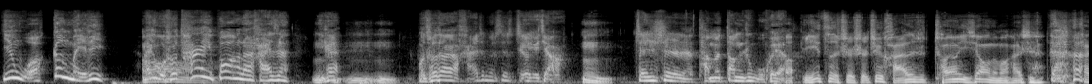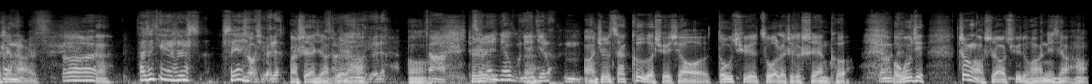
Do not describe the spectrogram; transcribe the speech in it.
因我更美丽。”哎，我说哦太棒了，孩子，你看，嗯嗯我说的孩子们是哲学家，嗯真是他们当之无愧啊啊。一字之师，这个孩子是朝阳艺校的吗？还是 还是哪儿？呃嗯，他是现在是实验小学的啊，实验小学的啊实验小学的，嗯啊，就是应该五年级了，嗯，啊，就是在各个学校都去做了这个实验课。嗯我估计郑老师要去的话，你想哈，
